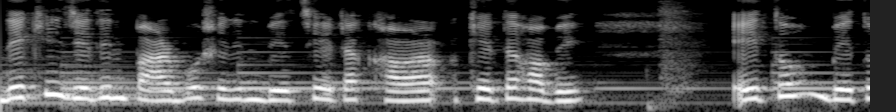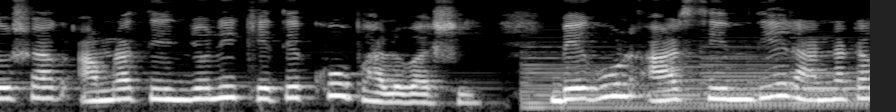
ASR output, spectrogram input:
দেখি যেদিন পারব সেদিন বেছে এটা খাওয়া, খেতে হবে। এই তো বেতো শাক আমরা তিনজনই খেতে খুব ভালোবাসি। বেগুন আর সিম দিয়ে রান্নাটা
